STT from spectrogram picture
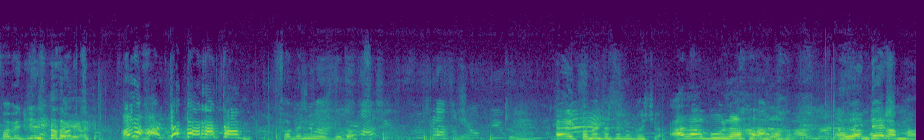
Fabek gdzie? Ale chodź do baratan! Fabek nie jest woda? Ej, pamiętasz tego gościa? Ala bula hama. Ala bula hama.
